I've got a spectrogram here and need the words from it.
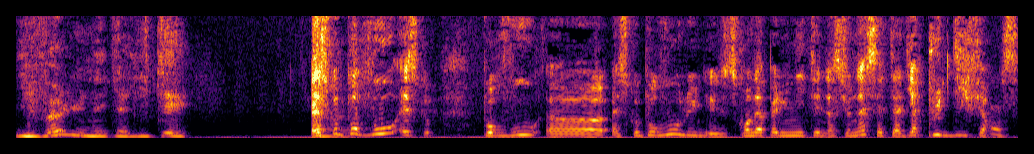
ils veulent une égalité. Est-ce que pour vous, est-ce que pour vous, euh, est-ce que pour vous, ce qu'on appelle l'unité nationale, c'est-à-dire plus de différence?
